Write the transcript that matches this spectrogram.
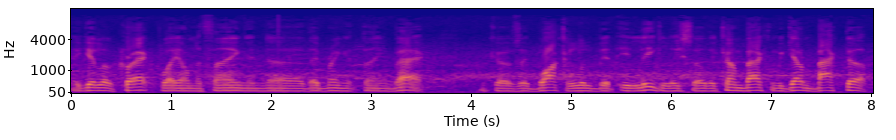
they get a little crack play on the thing, and uh, they bring the thing back because they block it a little bit illegally. So they come back and we get them backed up.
